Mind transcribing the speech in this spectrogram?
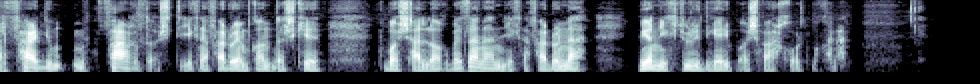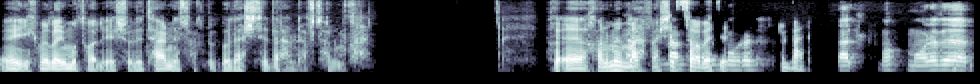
فردی فرق داشت. یک نفر رو امکان داشت که با شلاق بزنن یک نفر رو نه. بیان یک جوری دیگری باش برخورد بکنن. یک مقداری مطالعه شده تر نسبت به گذشته دارن رفتار می‌کنن. خانم بله، محوش ثابت بله. بله. مورد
